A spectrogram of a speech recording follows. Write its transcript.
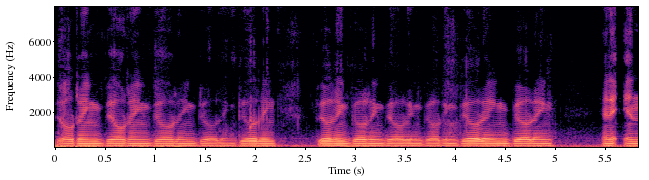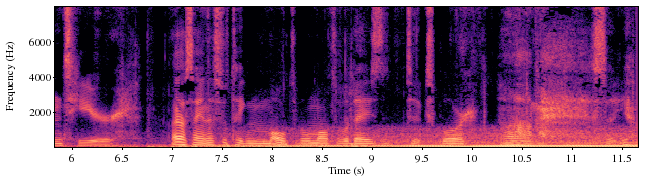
Building, building, building, building, building, building, building, building, building, building, building, and it ends here. Like I was saying, this will take multiple, multiple days to explore. Um, so yeah,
